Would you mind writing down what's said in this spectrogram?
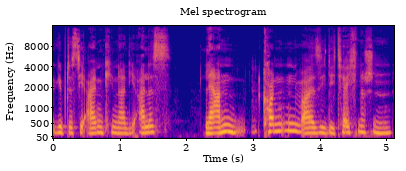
gibt es die einen Kinder, die alles lernen konnten, weil sie die technischen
